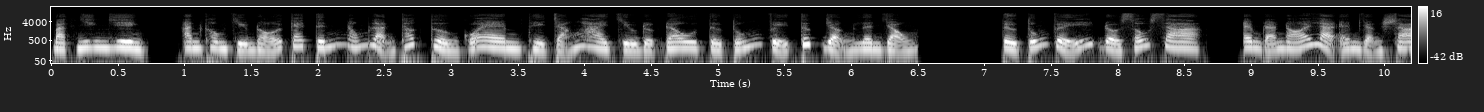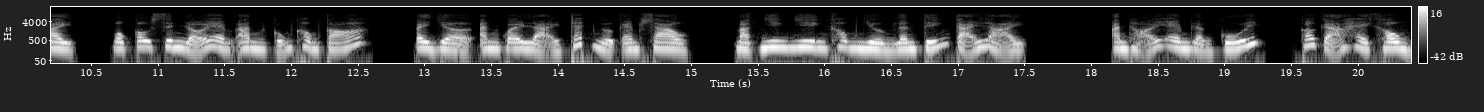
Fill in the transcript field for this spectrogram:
Mạc Nhiên Nhiên, anh không chịu nổi cái tính nóng lạnh thất thường của em thì chẳng ai chịu được đâu từ Tuấn Vĩ tức giận lên giọng. Từ Tuấn Vĩ đồ xấu xa, em đã nói là em giận sai, một câu xin lỗi em anh cũng không có, bây giờ anh quay lại trách ngược em sao, Mạc Nhiên Nhiên không nhường lên tiếng cãi lại. Anh hỏi em lần cuối, có gả hay không?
